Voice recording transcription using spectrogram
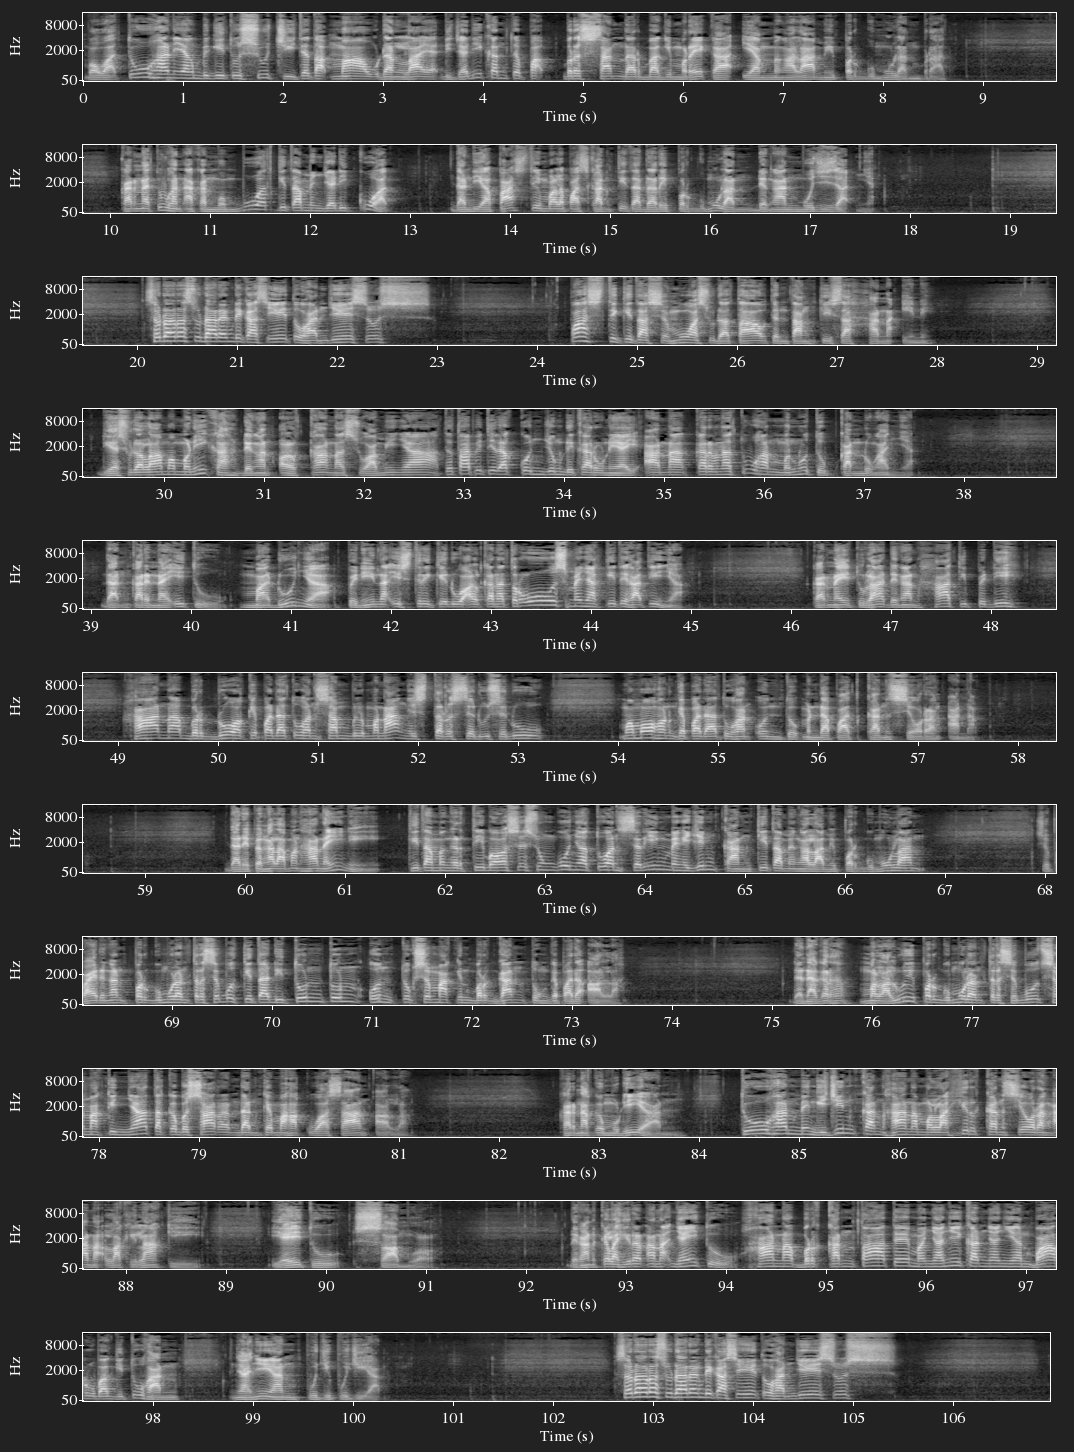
bahwa Tuhan yang begitu suci tetap mau dan layak dijadikan tempat bersandar bagi mereka yang mengalami pergumulan berat. Karena Tuhan akan membuat kita menjadi kuat dan dia pasti melepaskan kita dari pergumulan dengan mujizatnya. Saudara-saudara yang dikasihi Tuhan Yesus, pasti kita semua sudah tahu tentang kisah anak ini. Dia sudah lama menikah dengan Elkana suaminya, tetapi tidak kunjung dikaruniai anak karena Tuhan menutup kandungannya. Dan karena itu, madunya penina istri kedua Elkana terus menyakiti hatinya. Karena itulah dengan hati pedih, Hana berdoa kepada Tuhan sambil menangis terseduh-seduh, memohon kepada Tuhan untuk mendapatkan seorang anak. Dari pengalaman Hana ini, kita mengerti bahwa sesungguhnya Tuhan sering mengizinkan kita mengalami pergumulan, supaya dengan pergumulan tersebut kita dituntun untuk semakin bergantung kepada Allah. Dan agar melalui pergumulan tersebut semakin nyata kebesaran dan kemahakuasaan Allah. Karena kemudian Tuhan mengizinkan Hana melahirkan seorang anak laki-laki, yaitu Samuel. Dengan kelahiran anaknya itu, Hana berkantate menyanyikan nyanyian baru bagi Tuhan, nyanyian puji-pujian. Saudara-saudara yang dikasihi Tuhan Yesus,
